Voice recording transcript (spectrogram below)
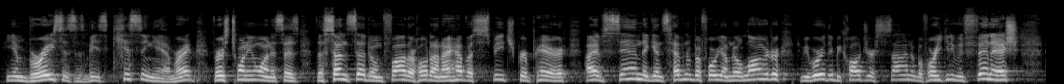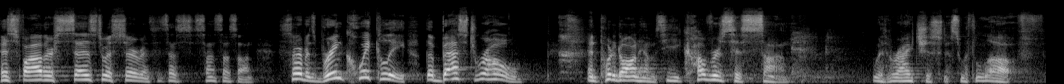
He embraces him. He's kissing him, right? Verse 21, it says, The son said to him, Father, hold on, I have a speech prepared. I have sinned against heaven before you. I'm no longer to be worthy to be called your son. And before he can even finish, his father says to his servants, He says, Son, son, son, servants, bring quickly the best robe and put it on him. See, he covers his son with righteousness, with love.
